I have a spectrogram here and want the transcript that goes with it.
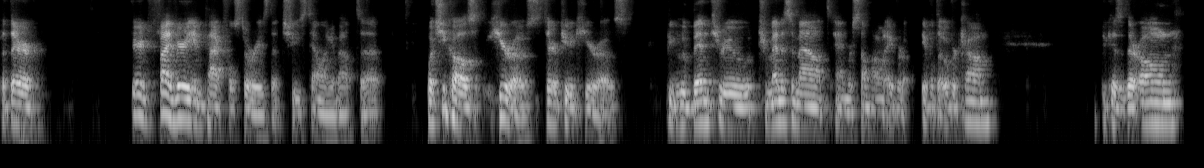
but they're very five very impactful stories that she's telling about uh, what she calls heroes, therapeutic heroes, people who've been through tremendous amount and were somehow able, able to overcome because of their own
